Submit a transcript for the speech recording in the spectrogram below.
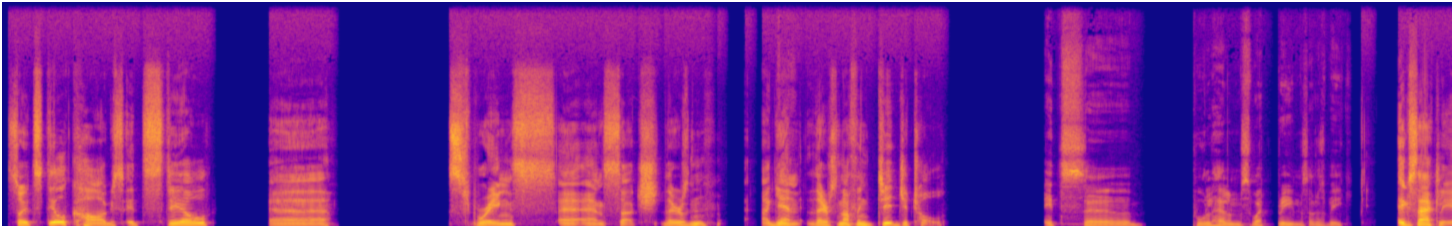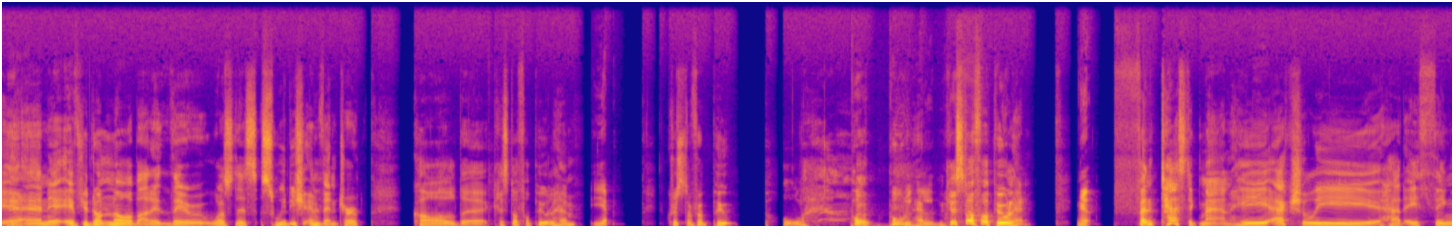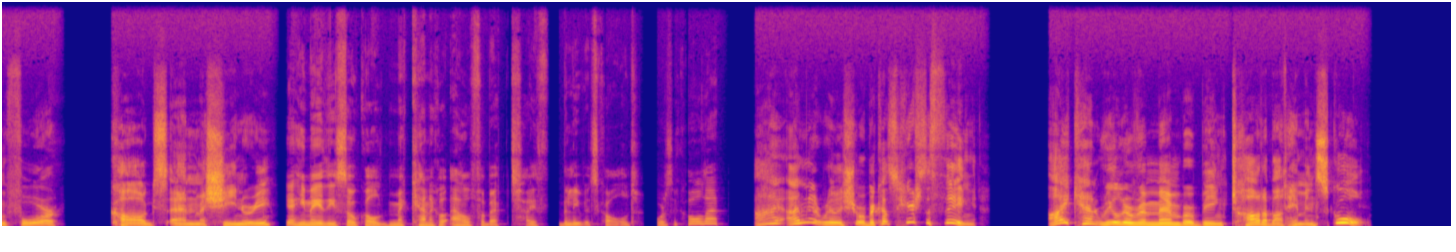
So it's still cogs, it's still uh springs uh, and such. There's n- again, there's nothing digital. It's uh, Polhem's wet dream, so to speak. Exactly. Yeah. And if you don't know about it, there was this Swedish inventor called uh, Christopher Polhem. Yep. Christopher Pul Polhem. Christopher Polhem. Yeah. Fantastic man. He actually had a thing for cogs and machinery. Yeah, he made the so-called mechanical alphabet. I th- believe it's called. What's it called? That? I, I'm not really sure because here's the thing. I can't really remember being taught about him in school.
